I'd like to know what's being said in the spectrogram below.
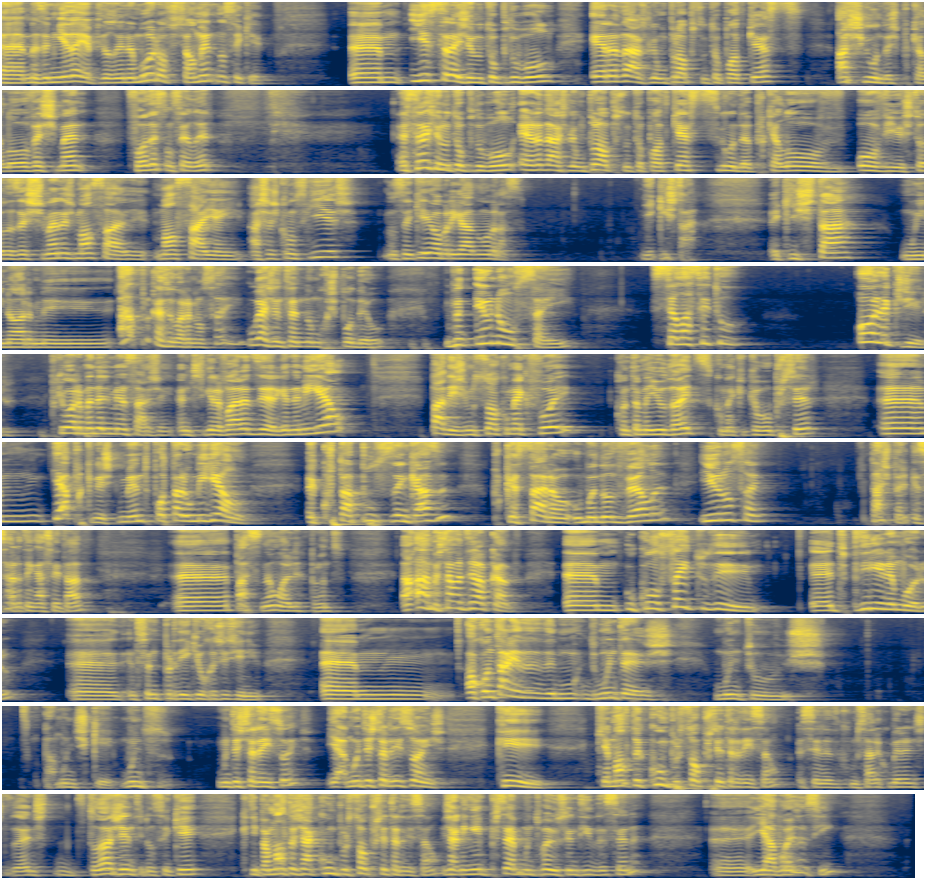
Ah, mas a minha ideia é pedir-lhe namoro, oficialmente, não sei o quê. Ahm, e a cereja no topo do bolo era dar-lhe um props no teu podcast às segundas, porque ela ouve a semana. Foda-se, não sei ler. A cereja no topo do bolo era dar-lhe um props no teu podcast de segunda, porque ela ouve- ouve-os todas as semanas, mal, sai, mal saem. Achas que conseguias? Não sei o quê, obrigado, um abraço. E aqui está. Aqui está um enorme. Ah, por acaso agora não sei. O gajo, entanto, não me respondeu. Eu não sei se ela aceitou. Olha que giro. Porque eu agora mandei-lhe mensagem antes de gravar a dizer: Ganda Miguel, pá, diz-me só como é que foi, conta-me aí o date, como é que acabou por ser. Um, yeah, porque neste momento pode estar o Miguel a cortar pulsos em casa, porque a Sara o mandou de vela e eu não sei. Pá, espero que a Sara tenha aceitado. Uh, pá, se não, olha, pronto. Ah, ah, mas estava a dizer há bocado. Um, o conceito de, uh, de pedir em namoro, uh, entretanto perdi aqui o raciocínio, um, ao contrário de, de- de muitas, muitos, pá, muitos quê? Muitos, muitas tradições. E há muitas tradições que, que a malta cumpre só por ser tradição. A cena de começar a comer antes, antes de toda a gente e não sei o quê. Que tipo, a malta já cumpre só por ser tradição. Já ninguém percebe muito bem o sentido da cena. Uh, e há boas assim.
